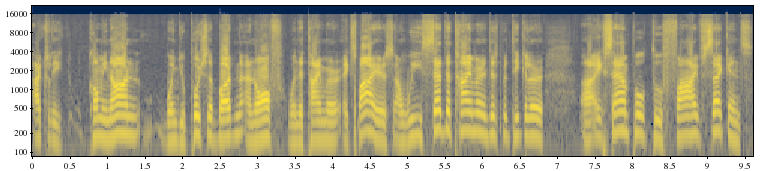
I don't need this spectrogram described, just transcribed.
actually coming on when you push the button and off when the timer expires. And we set the timer in this particular uh, example to 5 seconds.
